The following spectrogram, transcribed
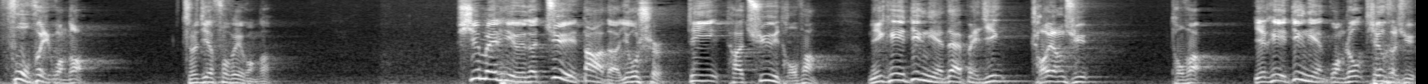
付费广告，直接付费广告。新媒体有一个巨大的优势，第一，它区域投放，你可以定点在北京朝阳区投放，也可以定点广州天河区，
